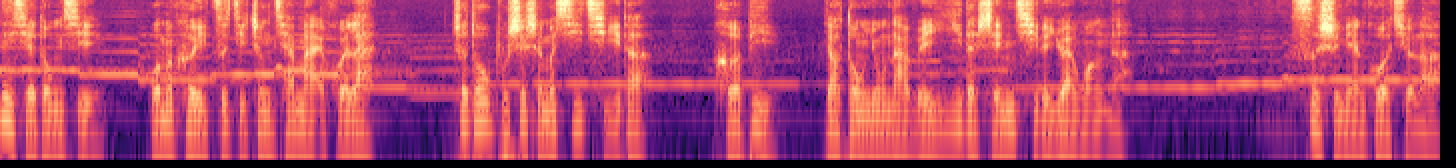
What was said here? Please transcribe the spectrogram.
那些东西我们可以自己挣钱买回来，这都不是什么稀奇的，何必要动用那唯一的神奇的愿望呢？四十年过去了，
